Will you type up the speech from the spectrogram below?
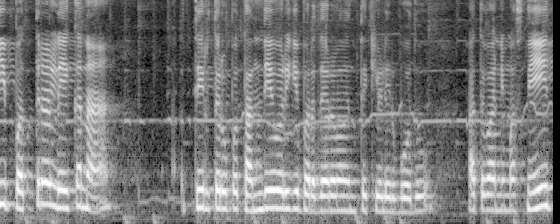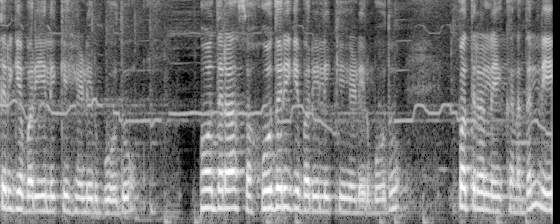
ಈ ಪತ್ರ ಲೇಖನ ತೀರ್ಥರೂಪ ತಂದೆಯವರಿಗೆ ಬರೆದಿರುವಂತೆ ಕೇಳಿರ್ಬೋದು, ಅಥವಾ ನಿಮ್ಮ ಸ್ನೇಹಿತರಿಗೆ ಬರೆಯಲಿಕ್ಕೆ ಹೇಳಿರ್ಬೋದು, ಸಹೋದರ ಸಹೋದರಿಗೆ ಬರೀಲಿಕ್ಕೆ ಹೇಳಿರ್ಬೋದು, ಪತ್ರ ಲೇಖನದಲ್ಲಿ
